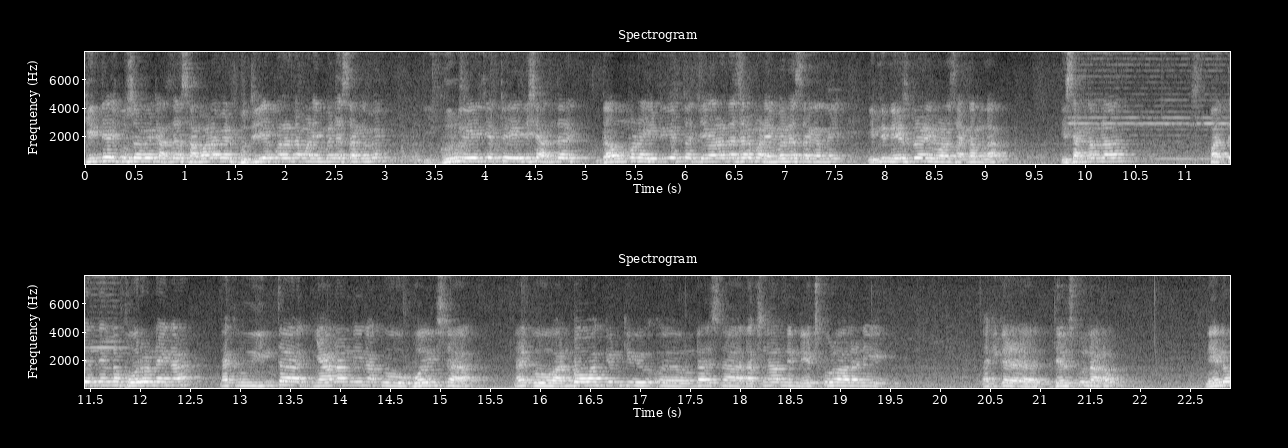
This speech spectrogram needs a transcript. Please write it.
కింద చేసి కూర్చోబెట్టి అందరూ సమానమైన బుద్ధి చెప్పాలన్నా మన ఎంఎన్ఎస్ సంఘమే. గురువు ఏ చెప్తే ఏది చేసి అందరు గమ్మున ఎటు చెప్తే చేయాలన్నా సరే మన ఎంఎన్ఎస్ సంఘమే. ఇన్ని నేర్చుకున్నాను మన సంఘంలో. ఈ సంఘంలో పద్దెనిమిది నెలల పోరున్నైనా నాకు ఇంత జ్ఞానాన్ని నాకు బోధించిన నాకు అనుభవాక్యునికి ఉండాల్సిన లక్షణాలు నేను నేర్చుకోవాలని అది ఇక్కడ తెలుసుకున్నాను. నేను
